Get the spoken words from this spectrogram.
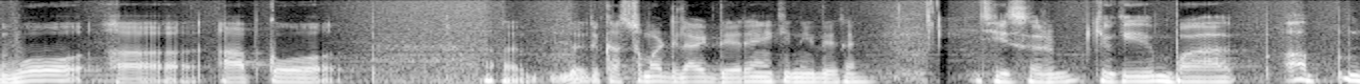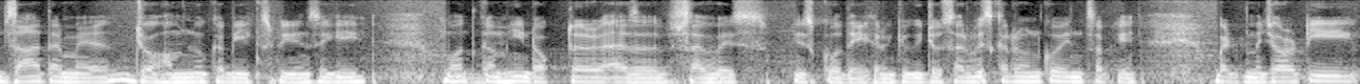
वो आपको कस्टमर डिलाइट दे रहे हैं कि नहीं दे रहे हैं? जी सर, क्योंकि अब ज़्यादातर में जो हम लोग का भी एक्सपीरियंस है कि बहुत कम ही डॉक्टर एज अ सर्विस इसको देख रहे हैं क्योंकि जो सर्विस कर रहे हैं उनको इन सब की। बट मेजॉरिटी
